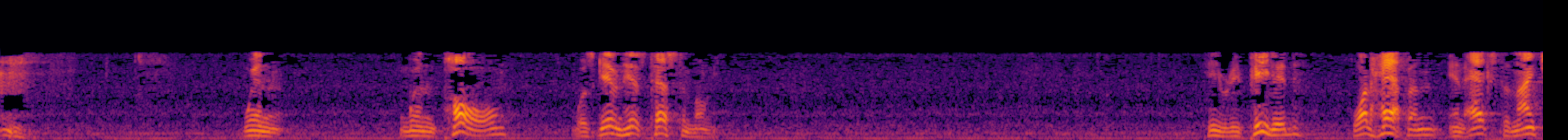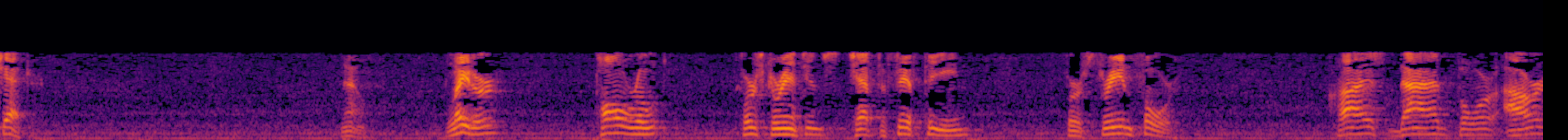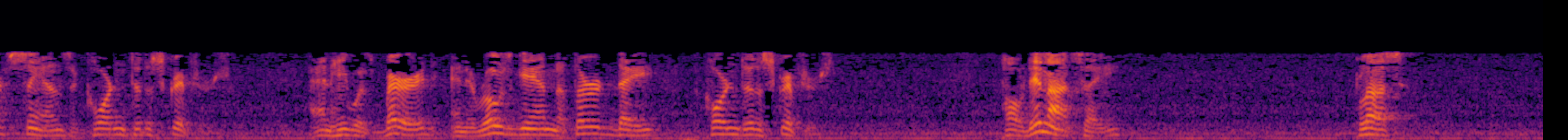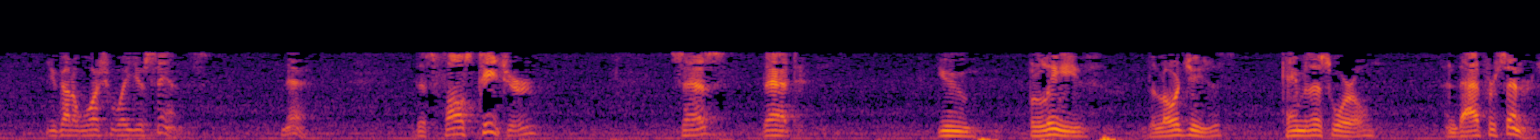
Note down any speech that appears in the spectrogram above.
when when Paul was giving his testimony, he repeated what happened in Acts the ninth chapter. Now, later, Paul wrote 1 Corinthians chapter 15, verse 3 and 4. Christ died for our sins according to the Scriptures, and he was buried, and he rose again the third day according to the Scriptures. Paul did not say, plus, you got to wash away your sins. No. This false teacher says that you believe the Lord Jesus came to this world and died for sinners.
